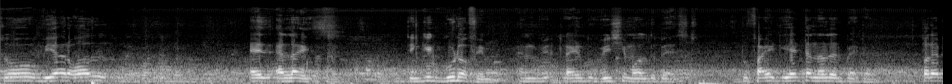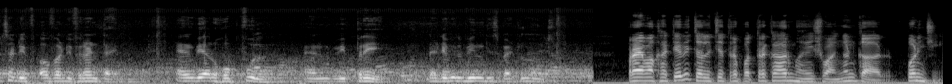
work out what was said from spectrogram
So we are all as allies thinking good of him and we trying to wish him all the best to fight yet another battle, perhaps a dif- of a different time. And we are hopeful and we pray that he will win this battle also. प्रायमा खातीर चलचित्र पत्रकार महेश वांगणकार पणजी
